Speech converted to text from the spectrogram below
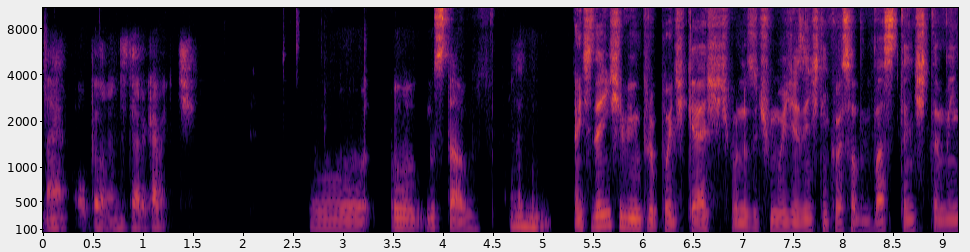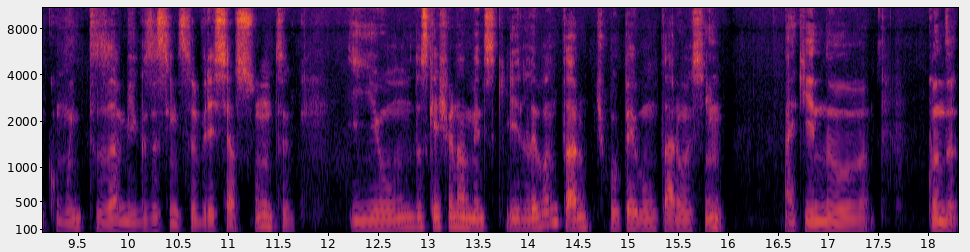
né? ou pelo menos teoricamente. O, o Gustavo, uhum. Antes da gente vir para o podcast, tipo, nos últimos dias a gente tem conversado bastante também com muitos amigos assim sobre esse assunto. E um dos questionamentos que levantaram, tipo, perguntaram assim, aqui no. Quando.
